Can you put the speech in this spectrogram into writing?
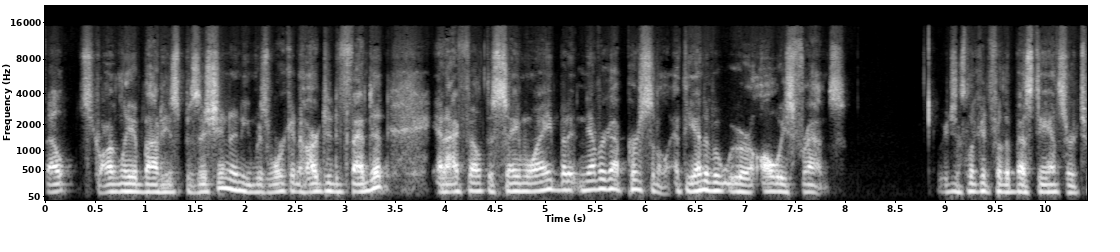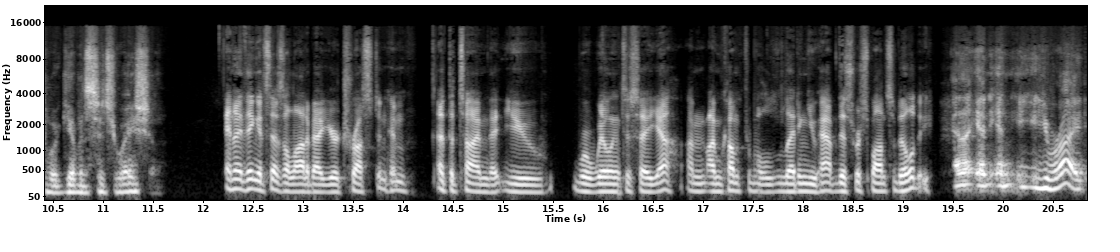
felt strongly about his position and he was working hard to defend it. And I felt the same way, but it never got personal. At the end of it, we were always friends. We were just looking for the best answer to a given situation. And I think it says a lot about your trust in him at the time that you were willing to say, "Yeah, I'm I'm comfortable letting you have this responsibility." And and and you're right,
